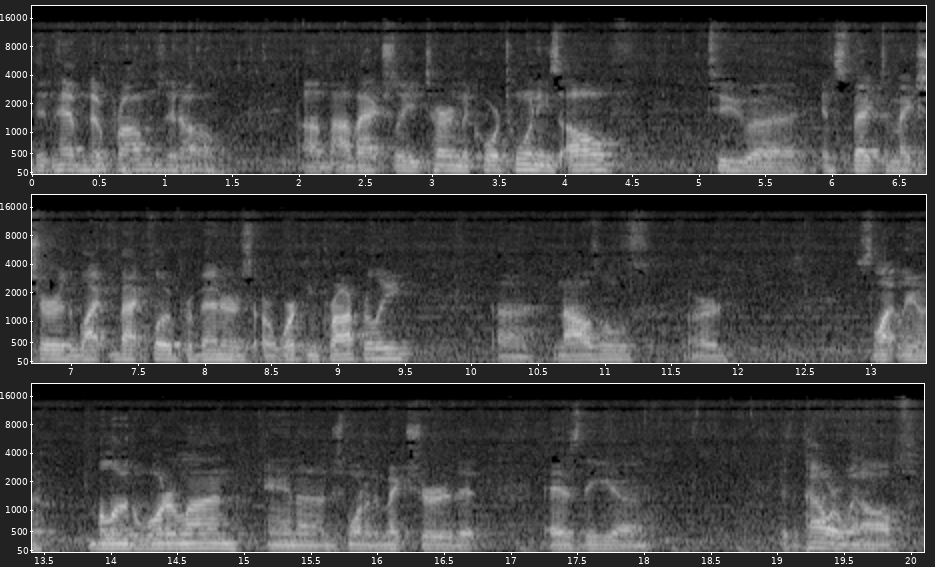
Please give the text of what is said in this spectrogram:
Didn't have no problems at all. Um, I've actually turned the COR-20s off to uh, inspect to make sure the backflow preventers are working properly. Uh, nozzles are slightly uh, below the water line, and I uh, just wanted to make sure that as the uh, as the power went off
